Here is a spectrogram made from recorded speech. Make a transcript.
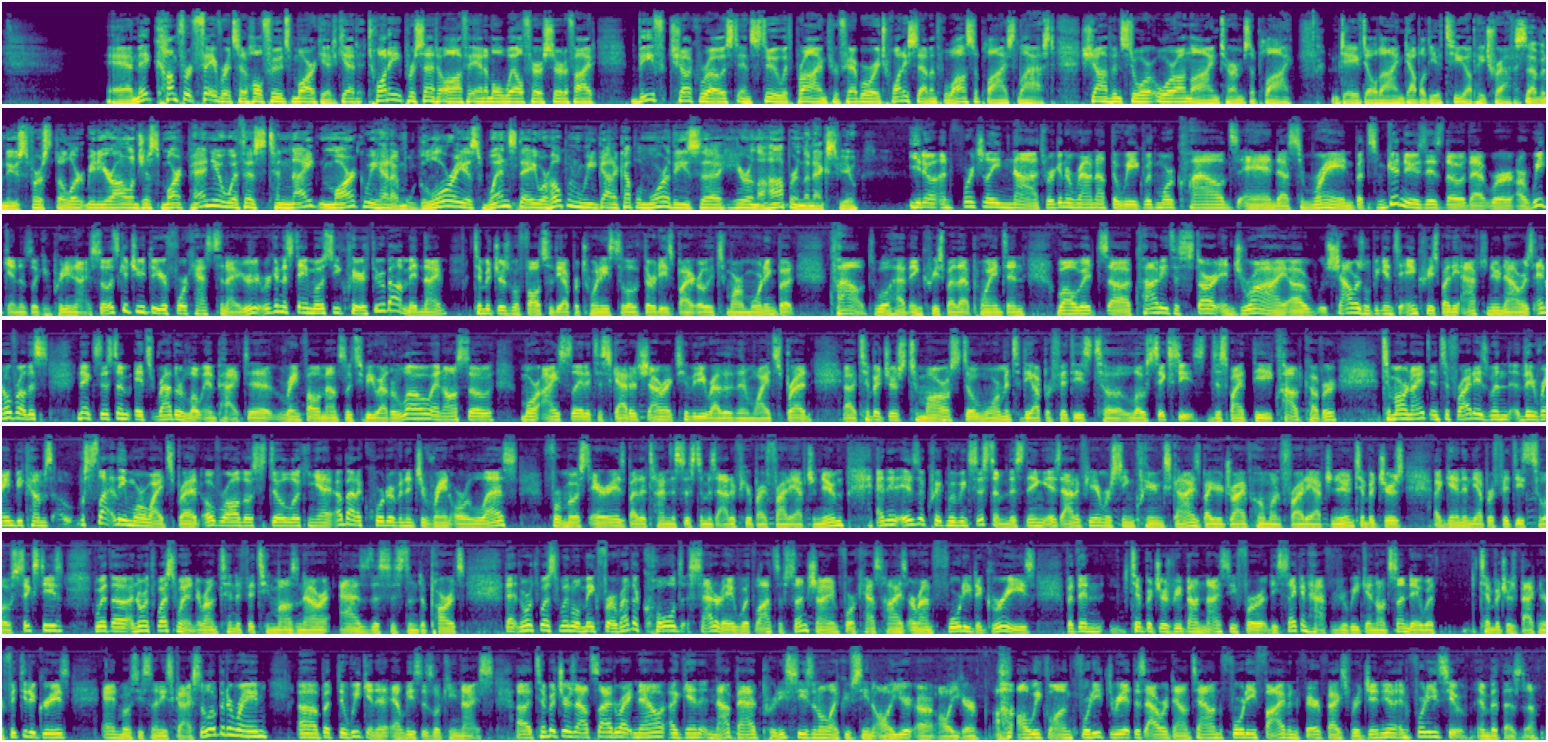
And make comfort favorites at Whole Foods Market. Get 20% off animal welfare certified beef chuck roast and stew with Prime through February 27th while supplies last. Shop in store or online. Terms apply. I'm Dave Dildine, WTOP Traffic. 7 News First Alert meteorologist Mark Pena with us tonight. Mark, we had a glorious Wednesday. We're hoping we got a couple more of these uh, here in the hopper in the next few. You know, unfortunately not. We're going to round out the week with more clouds and uh, some rain. But some good news is, though, that we're, our weekend is looking pretty nice. So let's get you through your forecast tonight. We're, we're going to stay mostly clear through about midnight. Temperatures will fall to the upper 20s to low 30s by early tomorrow morning, but clouds will have increased by that point. And while it's uh, cloudy to start and dry, uh, showers will begin to increase by the afternoon hours. And overall, this next system, it's rather low impact. Uh, rainfall amounts look to be rather low and also more isolated to scattered shower activity rather than widespread. Uh, temperatures tomorrow still warm into the upper 50s to low 60s despite the cloud cover. Tomorrow night into Friday is when the rain becomes slightly more widespread. Overall, though, still looking at about a quarter of an inch of rain or less for most areas by the time the system is out of here by Friday afternoon. And it is a quick moving system. This thing is out of here and we're seeing clearing skies by your drive home on Friday afternoon. Temperatures again in the upper 50s to low 60s with a, a northwest wind around 10 to 15 miles an hour as the system departs. That northwest wind will make for a rather cold Saturday with with lots of sunshine, forecast highs around 40 degrees. But then temperatures rebound nicely for the second half of your weekend on Sunday with temperatures back near 50 degrees and mostly sunny skies. So a little bit of rain, uh, but the weekend at least is looking nice. Uh, temperatures outside right now, again, not bad, pretty seasonal like we've seen all year, uh, all year, all week long. 43 at this hour downtown, 45 in Fairfax, Virginia, and 42 in Bethesda.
